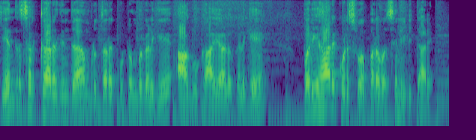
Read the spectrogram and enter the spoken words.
ಕೇಂದ್ರ ಸರ್ಕಾರದಿಂದ ಮೃತರ ಕುಟುಂಬಗಳಿಗೆ ಹಾಗೂ ಗಾಯಾಳುಗಳಿಗೆ ಪರಿಹಾರ ಕೊಡಿಸುವ ಭರವಸೆ ನೀಡಿದ್ದಾರೆ.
